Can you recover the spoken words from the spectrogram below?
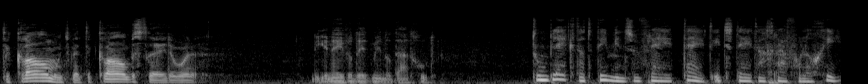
De kwaal moet met de kwaal bestreden worden. De jenever deed me inderdaad goed. Toen bleek dat Wim in zijn vrije tijd iets deed aan grafologie...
